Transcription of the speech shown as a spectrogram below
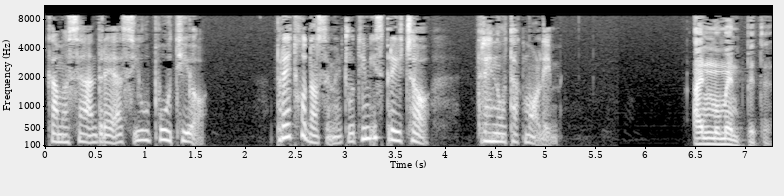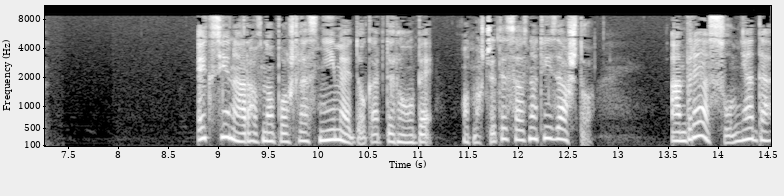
kamo se Andreas i uputio. Prethodno se međutim ispričao. Trenutak molim. Einen Moment bitte. Eks je naravno pošla s njime do garderobe. Odmah ćete saznati i zašto. Andreja sumnja da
